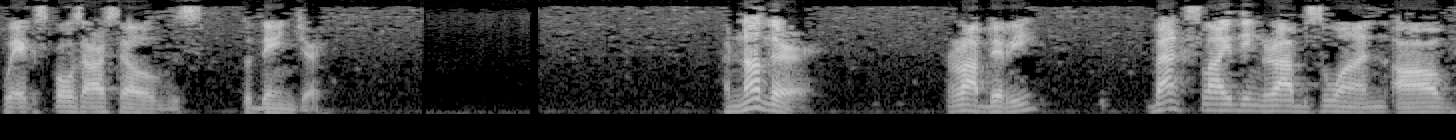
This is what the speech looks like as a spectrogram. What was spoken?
we expose ourselves to danger. Another robbery, backsliding robs one of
